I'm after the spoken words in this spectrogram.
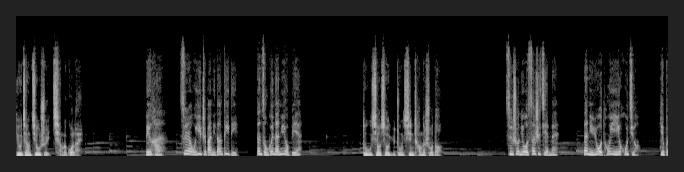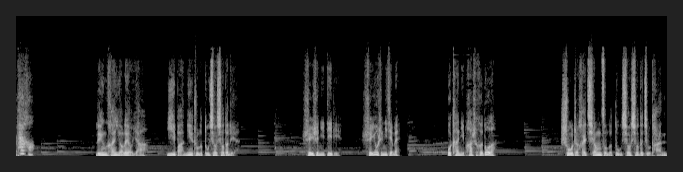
又将酒水抢了过来。林寒，虽然我一直把你当弟弟，但总归男女有别。杜潇潇语重心长的说道：“虽说你我算是姐妹，但你与我同饮一壶酒，也不太好。”凌寒咬了咬牙，一把捏住了杜潇潇的脸。谁是你弟弟？谁又是你姐妹？我看你怕是喝多了。说着，还抢走了杜潇潇的酒坛，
